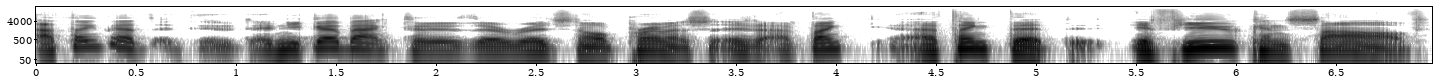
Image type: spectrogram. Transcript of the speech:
I think that, and you go back to the original premise. I think I think that if you can solve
